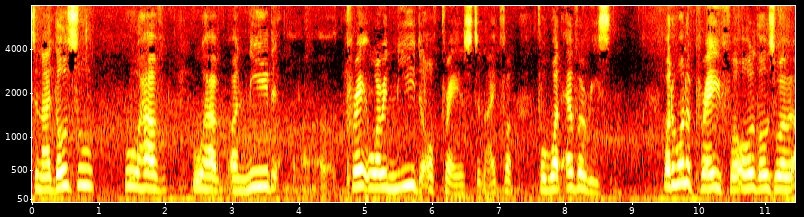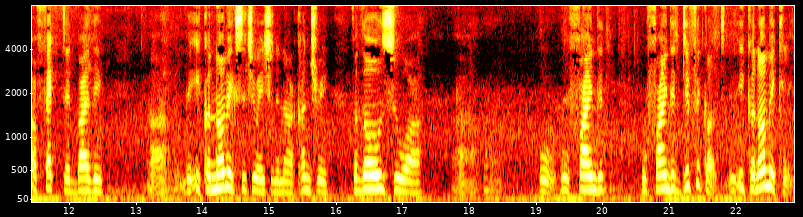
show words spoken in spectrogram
tonight, those who who have who have a need, uh, pray who are in need of prayers tonight for for whatever reason. But I want to pray for all those who are affected by the uh, the economic situation in our country for those who are uh, who, who find it who find it difficult economically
